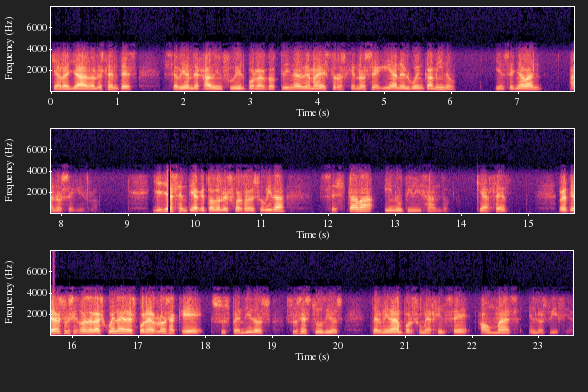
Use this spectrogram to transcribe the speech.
que ahora ya adolescentes se habían dejado influir por las doctrinas de maestros que no seguían el buen camino y enseñaban a no seguirlo. Y ella sentía que todo el esfuerzo de su vida se estaba inutilizando. ¿Qué hacer? Retirar a sus hijos de la escuela era exponerlos a que, suspendidos sus estudios, terminaran por sumergirse aún más en los vicios.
